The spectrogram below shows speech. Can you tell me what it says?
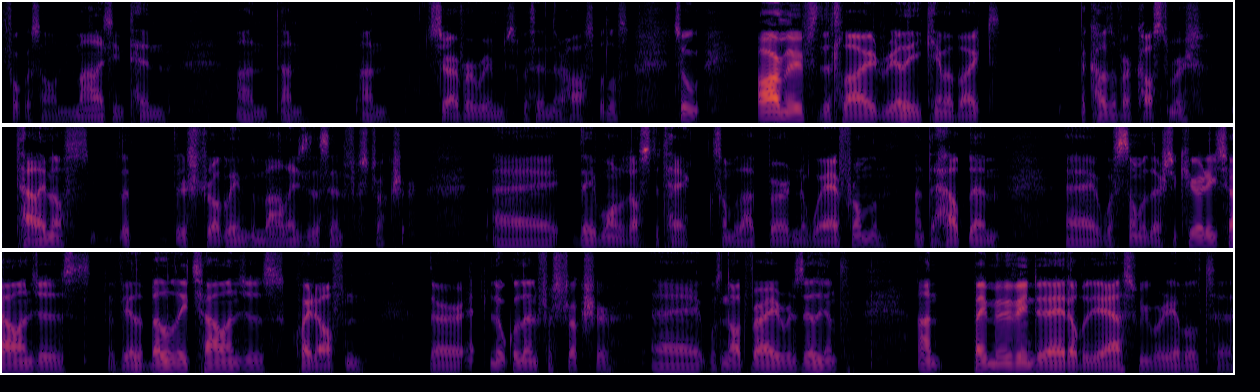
focus on managing tin and and and server rooms within their hospitals. So our move to the cloud really came about because of our customers telling us that they're struggling to manage this infrastructure. Uh, they wanted us to take some of that burden away from them and to help them uh, with some of their security challenges, availability challenges. Quite often, their local infrastructure uh, was not very resilient. And by moving to AWS, we were able to,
